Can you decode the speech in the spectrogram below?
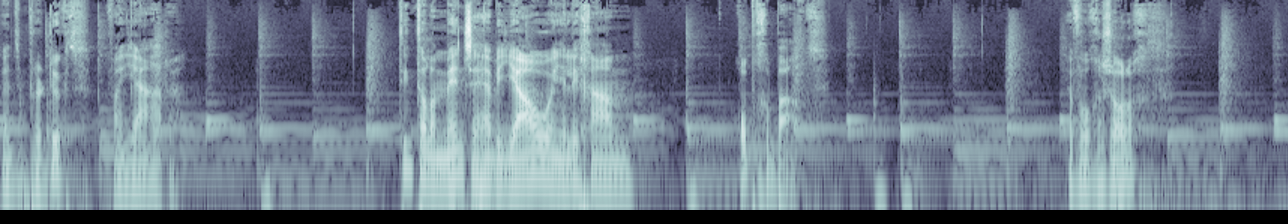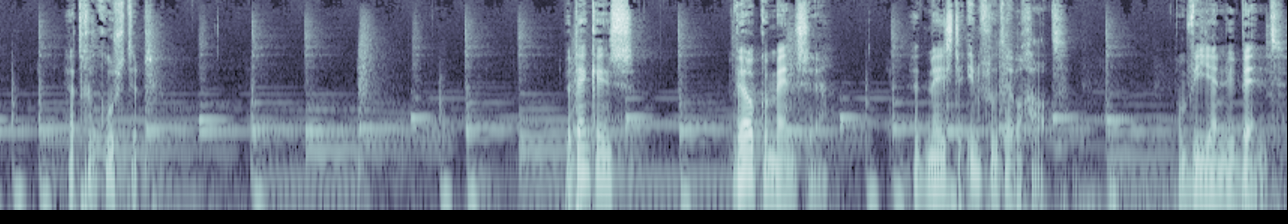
bent een product van jaren. Tientallen mensen hebben jou en je lichaam opgebouwd, ervoor gezorgd, het gekoesterd. Bedenk eens welke mensen het meeste invloed hebben gehad op wie jij nu bent.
